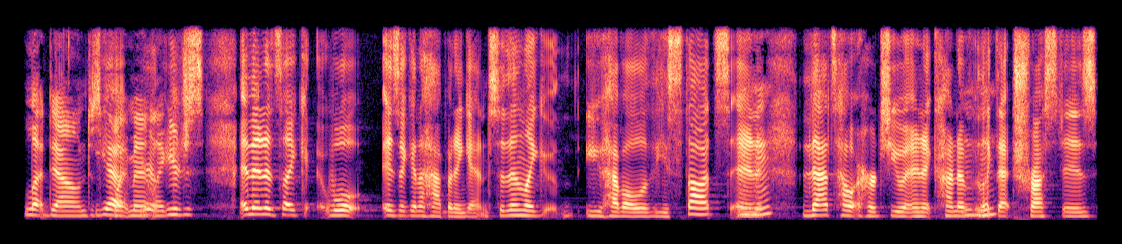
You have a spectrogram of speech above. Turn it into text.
Let down, yeah disappointment. you're, like you're just and then it's like well is it going to happen again so then like you have all of these thoughts and Mm-hmm. that's how it hurts you and it kind of like that trust is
